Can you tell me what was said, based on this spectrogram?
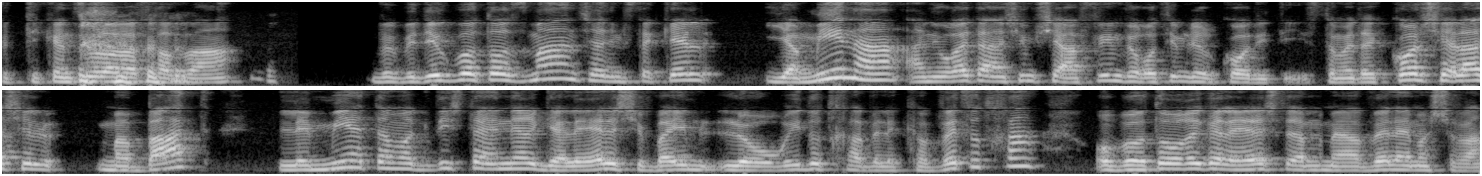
ותיכנסו לרחבה, ובדיוק באותו זמן שאני מסתכל ימינה, אני רואה את האנשים שעפים ורוצים לרקוד איתי. זאת אומרת, כל שאלה של מבט, למי אתה מקדיש את האנרגיה? לאלה שבאים להוריד אותך ולכווץ אותך, או באותו רגע לאלה שאתה מהווה להם השראה?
